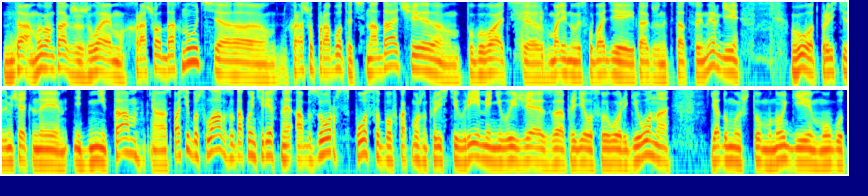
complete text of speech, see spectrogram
Да, мы вам также желаем хорошо отдохнуть, э, хорошо поработать на даче, побывать э, в Малиновой Слободе и также напитаться энергией. Вот, провести замечательные дни там. Э, спасибо, Слав, за такой интересный обзор способов, как можно провести время, не выезжая за пределы своего региона. Я думаю, что многие могут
